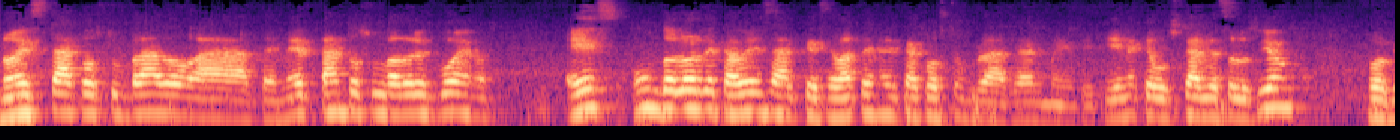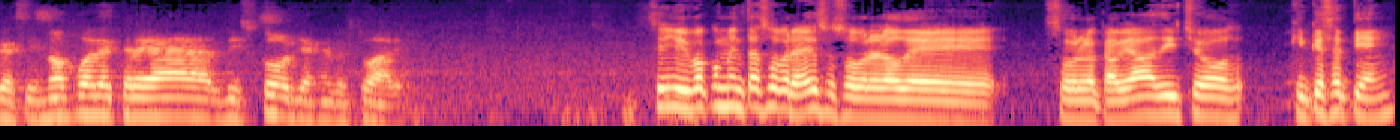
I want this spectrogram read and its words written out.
no está acostumbrado a tener tantos jugadores buenos, es un dolor de cabeza al que se va a tener que acostumbrar realmente. Tiene que buscarle solución, porque si no puede crear discordia en el vestuario. Sí, yo iba a comentar sobre eso, sobre lo de, sobre lo que había dicho Quique Setién.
